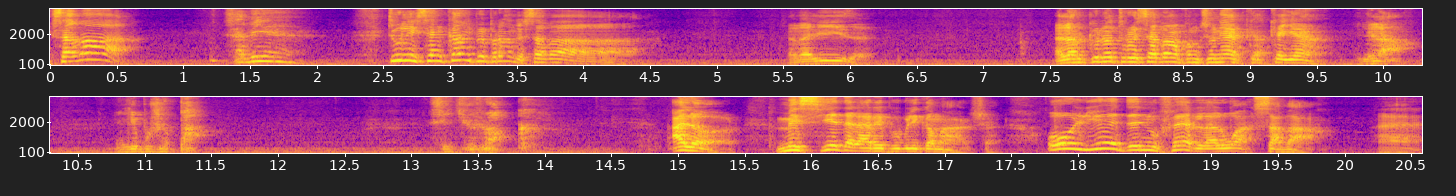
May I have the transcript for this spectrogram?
ça va. Ça vient. Tous les cinq ans, il peut prendre ça va la valise. Alors que notre savant fonctionnaire cacaïen, il est là. Il ne bouge pas. C'est du rock. Alors, messieurs de la République en marche, au lieu de nous faire la loi ça va, hein,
